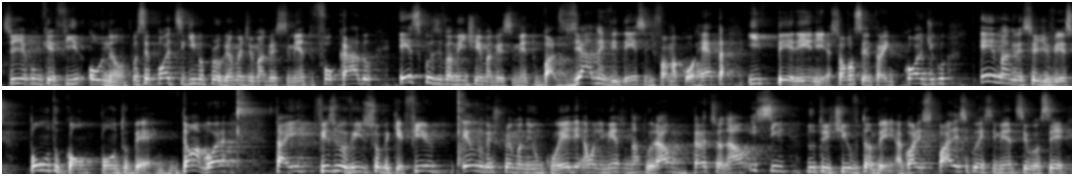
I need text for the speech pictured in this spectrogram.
Seja com kefir ou não. Você pode seguir meu programa de emagrecimento focado exclusivamente em emagrecimento, baseado em evidência de forma correta e perene. É só você entrar em código emagrecerdevez.com.br. Então agora Tá aí, fiz meu vídeo sobre kefir, eu não vejo problema nenhum com ele, é um alimento natural, tradicional e sim, nutritivo também. Agora espalhe esse conhecimento se você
